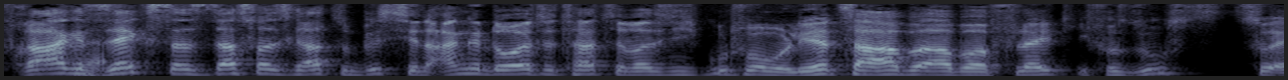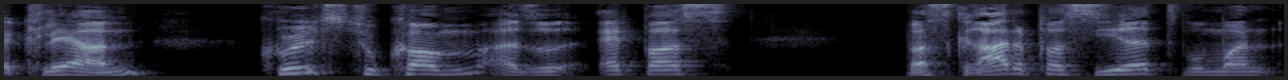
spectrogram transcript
Frage Ja. 6, das ist das, was ich gerade so ein bisschen angedeutet hatte, was ich nicht gut formuliert habe, aber vielleicht, ich versuche es zu erklären. Kult to come, also etwas, was gerade passiert, wo man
